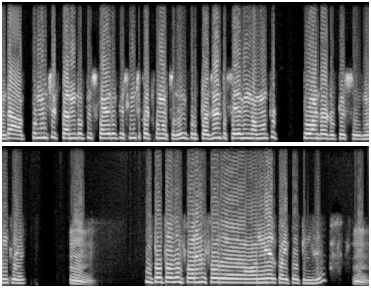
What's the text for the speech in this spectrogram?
అంటే అప్పటి నుంచి టెన్ రూపీస్ ఫైవ్ రూపీస్ నుంచి కట్టుకొని వచ్చారు. ఇప్పుడు present saving amount two hundred rupees monthly two thousand four hundred four one ఇయర్కి అయిపోతుంది. ఉమ్,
